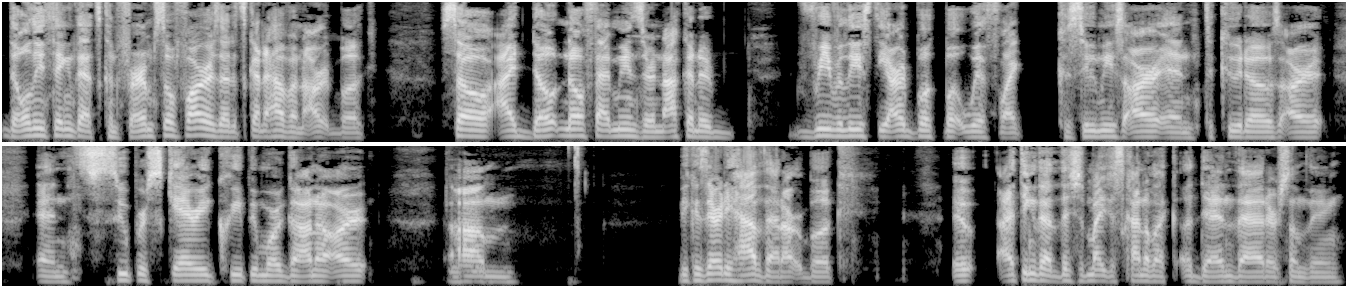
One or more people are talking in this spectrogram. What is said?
the only thing that's confirmed so far is that it's going to have an art book. So I don't know if that means they're not going to re-release the art book, but with like Kasumi's art and Takuto's art and super scary, creepy Morgana art. Mhm. Um, because they already have that art book. It, I think that this might just kind of like addend that or something.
